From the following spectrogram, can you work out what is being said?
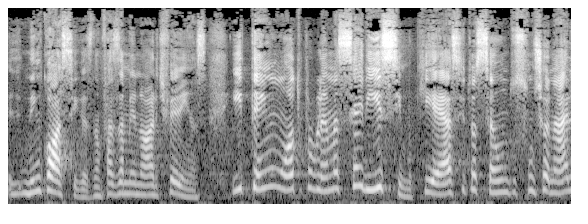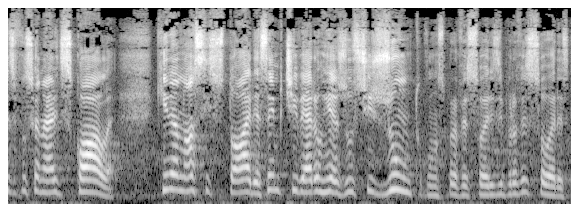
nem cócegas, não faz a menor diferença. E tem um outro problema seríssimo, que é a situação dos funcionários e funcionários de escola, que na nossa história sempre tiveram reajuste junto com os professores e professoras.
